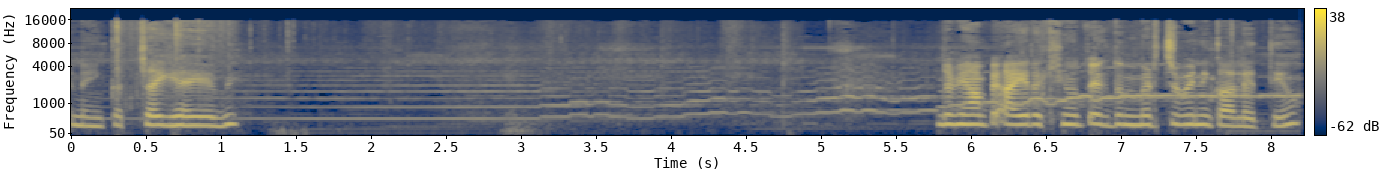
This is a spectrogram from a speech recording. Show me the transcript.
नहीं, कच्चा ही है ये भी। जब यहाँ पे आई रखी हूँ तो एकदम मिर्च भी निकाल लेती हूँ।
